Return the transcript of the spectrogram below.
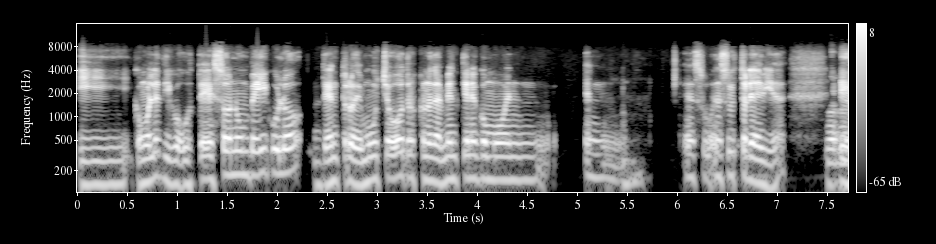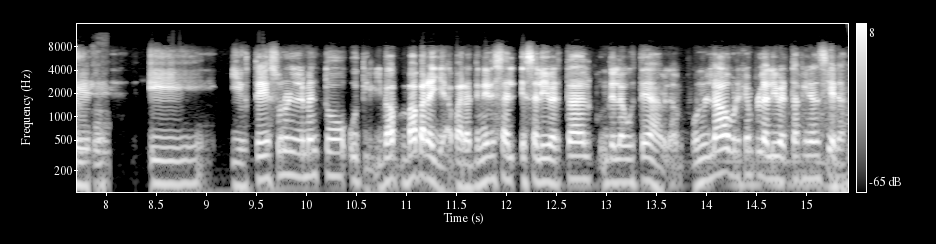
Y como les digo, ustedes son un vehículo dentro de muchos otros que uno también tiene como en, en, en, su, en su, historia de vida. Y, y ustedes son un elemento útil y va, va para allá, para tener esa, esa, libertad de la que ustedes hablan. Por un lado, por ejemplo, la libertad financiera,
